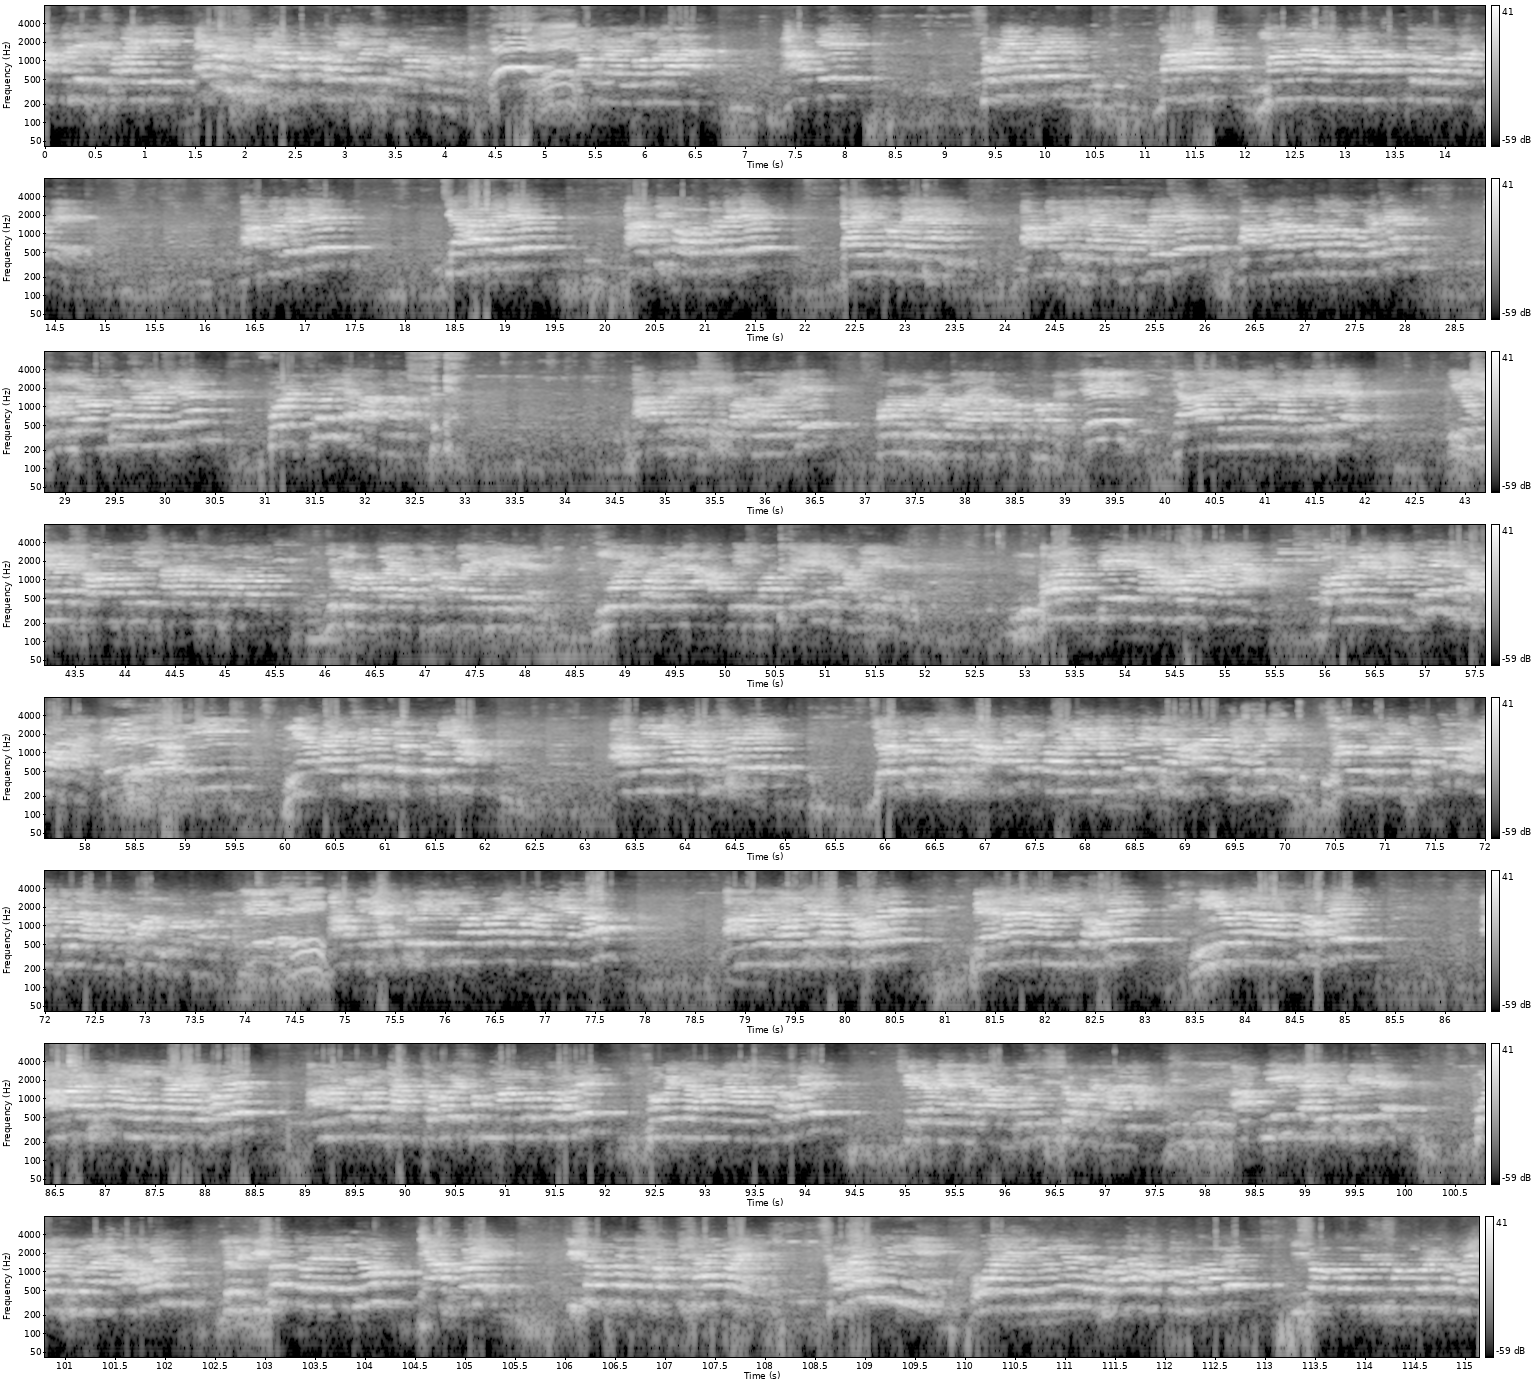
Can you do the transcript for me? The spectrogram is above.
আপনাদেরকে সবাইকে একই সুরে কাজ করতে হবে একই সুরে কথা বলতে হবে। সংগ্রামী বন্ধুরা আজকে সবাই করেন বাহার মান্নান আপনারা ছাত্র দল করা থেকে আপনাদেরকে চেহারা থেকে আর্থিক অবস্থা থেকে দায়িত্ব দেয় নাই। আপনাদেরকে দায়িত্ব দেওয়া হয়েছে। আপনারা ছাত্র দল করেছেন। আন্দোলন সংগ্রামে ছিলেন পরিশ্রমী নেতা আপনারা। আপনাদেরকে সে কথা মনে রেখে অন্যগুলি উপজেলায় কাজ করতে হবে। যারা ইউনিয়নের দায়িত্বে এসেছেন, ইউনিয়নের সভাপতি, সাধারণ সম্পাদক যুগ্ম আহ্বায়ক আহ্বায়ক হয়েছেন মনে করবেন না, আপনি পদ নেতা হয়ে গেছেন। নেতা হওয়া যায় না। কর্মের মাধ্যমে নেতা হওয়া যায়। আপনি নেতা হিসেবে যোগ্য কিনা? আপনি নেতা হিসেবে যোগ্য কিনা সেটা আপনাকে কর্মের মাধ্যমে ব্যবহারের মাধ্যমে সাংগঠনিক দক্ষতার মাধ্যমে আপনাকে প্রমাণ করতে হবে। আপনি দায়িত্ব পেয়ে যদি মনে করেন এখন আমি নেতা আমাকে মঞ্চে ডাকতে হবে ব্যানারে নাম দিতে হবে নিয়োগে নাম আসতে হবে আমার স্থান অমুক জায়গায় হবে, আমাকে এখন ডাকতে হবে, সম্মান করতে হবে, ছবিতে আমার নাম আসতে হবে, সেটা নেতার বৈশিষ্ট্য হতে পারে না। আপনি দায়িত্ব পেয়েছেন, পরিপূর্ণ নেতা হবেন, যদি কৃষক দলের জন্য কাজ করে, কৃষক দলকে শক্তিশালী করে সবাইকে নিয়ে ওয়ার্ডের ইউনিয়নের উপর ঐক্য হতে হবে, কৃষক দলকে সুসংগঠিত করে।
